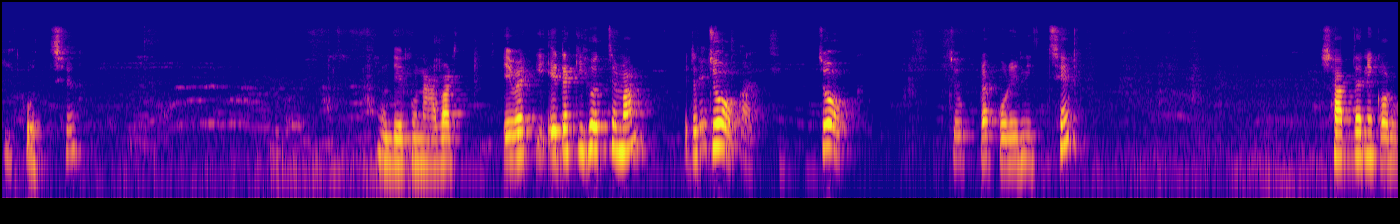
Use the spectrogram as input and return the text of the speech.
কি করছে? দেখুন আবার এবার কি এটা কি হচ্ছে মাম? এটা চোখ। চোখ। চোখটা করে নিচ্ছে। সাবধানে করো।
